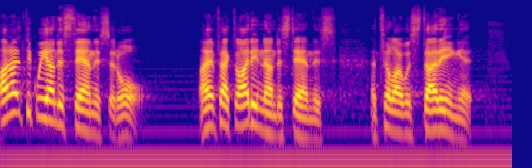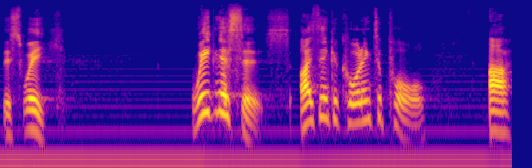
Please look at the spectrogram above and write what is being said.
I don't think we understand this at all. In fact, I didn't understand this until I was studying it this week. Weaknesses, I think, according to Paul, are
